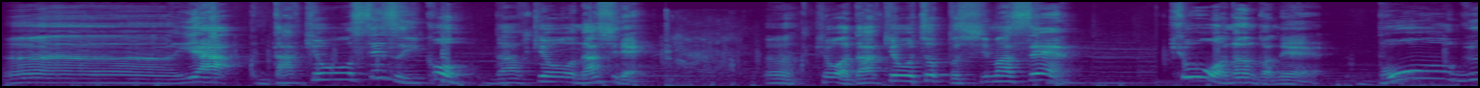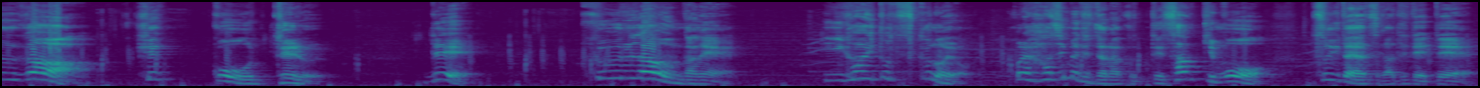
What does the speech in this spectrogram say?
うーん、いや、妥協せず行こう。妥協なしで。うん、今日は妥協ちょっとしません。今日はなんかね、防具が結構出る。で、クールダウンがね、意外とつくのよ。これ初めてじゃなくって、さっきもついたやつが出てて、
